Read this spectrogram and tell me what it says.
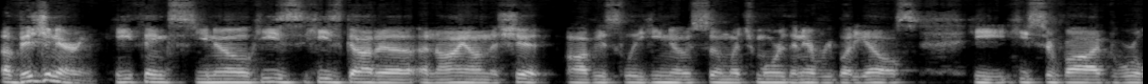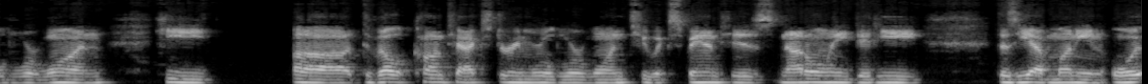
A visionary. He thinks, you know, he's he's got a, an eye on the shit. Obviously, he knows so much more than everybody else. He he survived World War One. He uh, developed contacts during World War One to expand his. Not only did he does he have money in oil,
